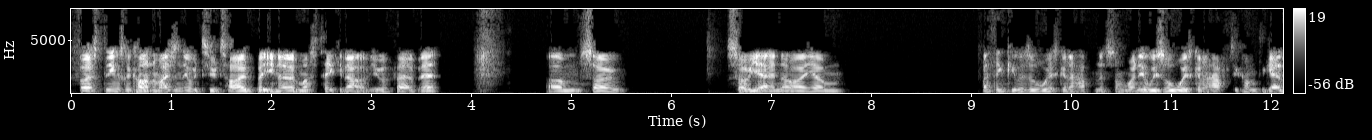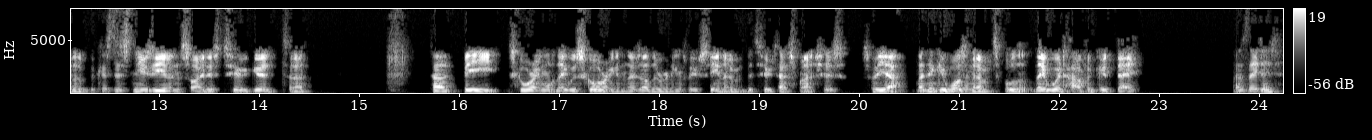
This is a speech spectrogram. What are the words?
first innings. I can't imagine they were too tired, but you know it must take it out of you a fair bit. Um, so, so yeah, no, I um, I think it was always going to happen at some point. It was always going to have to come together because this New Zealand side is too good to to be scoring what they were scoring in those other innings we've seen over the two test matches. So yeah, I think it was inevitable that they would have a good day as they did.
